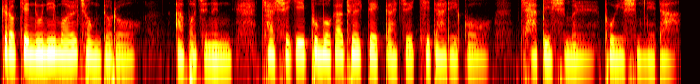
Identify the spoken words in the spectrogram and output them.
그렇게 눈이 멀 정도로 아버지는 자식이 부모가 될 때까지 기다리고 자비심을 보이십니다.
